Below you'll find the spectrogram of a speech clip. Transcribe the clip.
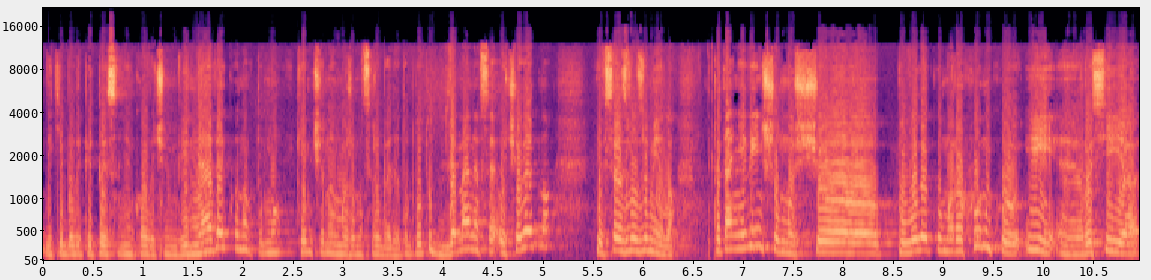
які були підписані Януковичем, він не виконав, тому яким чином можемо це робити? Тобто тут для мене все очевидно і все зрозуміло. Питання в іншому, що по великому рахунку і е, Росія,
